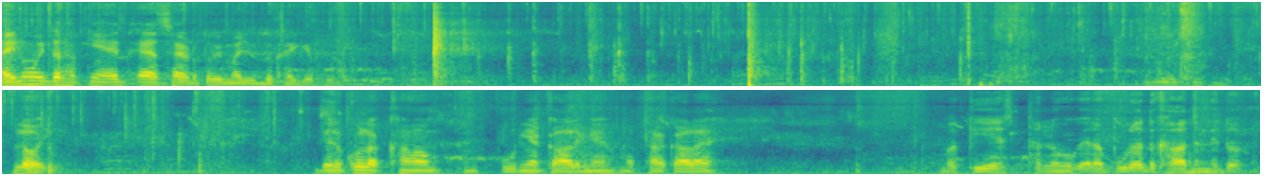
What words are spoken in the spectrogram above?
ਇਹਨੂੰ ਇੱਧਰ ਹੱਕੀ ਇਸ ਸਾਈਡ ਤੋਂ ਵੀ ਮੌਜੂਦ ਦਿਖਾਈਏ ਪੂਰੀ। ਲਓ ਜੀ। ਬਿਲਕੁਲ ਅੱਖਾਂ ਪੂਰੀਆਂ ਕਾਲੀਆਂ ਮੱਥਾ ਕਾਲਾ ਹੈ। ਬਾਕੀ ਇਸ ਥੱਲੋਂ ਵਗੈਰਾ ਪੂਰਾ ਦਿਖਾ ਦਿੰਦੇ ਤੁਹਾਨੂੰ।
